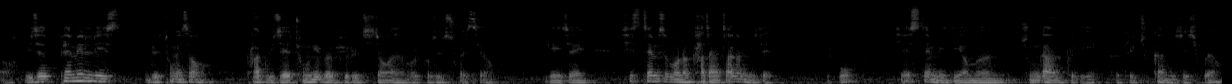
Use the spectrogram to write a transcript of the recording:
어, 위젯 패밀리를 통해서 각 위젯 종류별 뷰를 지정하는 걸 보실 수가 있어요. 이게 이제 시스템 스몰은 가장 작은 위젯이고 시스템 미디엄은 중간 크기 그 길쭉한 위젯이고요.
